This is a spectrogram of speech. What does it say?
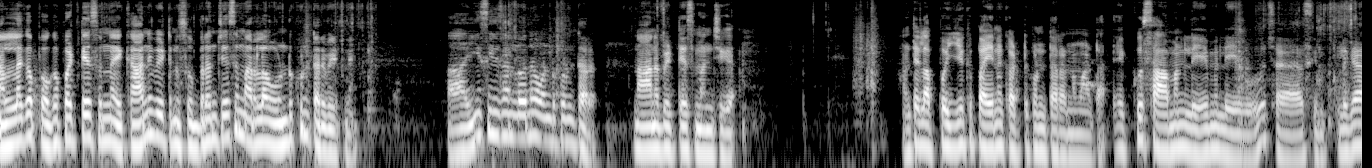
నల్లగా పొగ పట్టేసి ఉన్నాయి. కానీ వీటిని శుభ్రం చేసి మరలా వండుకుంటారు వీటిని. ఈ సీజన్లోనే వండుకుంటారు. నానబెట్టేసి మంచిగా. అంటే ఇలా పొయ్యికి పైన కట్టుకుంటారన్నమాట. ఎక్కువ సామాన్లు ఏమి లేవు. చా సింపుల్గా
